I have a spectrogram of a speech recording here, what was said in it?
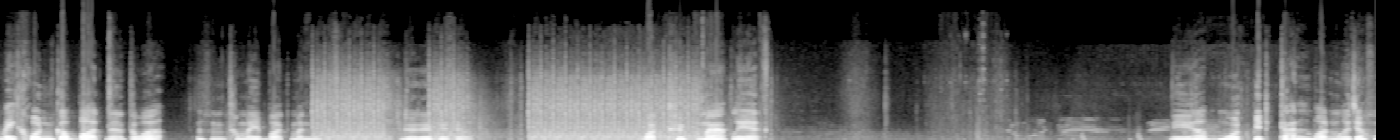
ไม่คนก็บอทนะแต่ว่าทำไมบอทมัน เดี๋ยวเดี๋ยวเดี๋ยวเดี๋ยวบอทถึกมากเลยอะนี่ครับโหมดปิดกั้นบอทมันก็จะโห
